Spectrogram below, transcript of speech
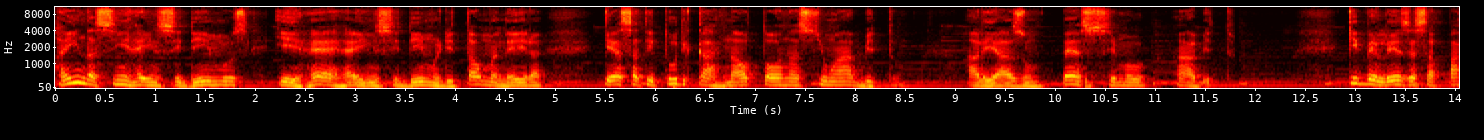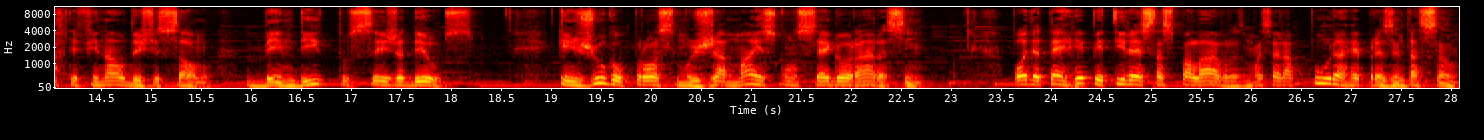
Ainda assim reincidimos e re-reincidimos de tal maneira que essa atitude carnal torna-se um hábito, aliás, um péssimo hábito. Que beleza essa parte final deste salmo. Bendito seja Deus. Quem julga o próximo jamais consegue orar assim. Pode até repetir essas palavras, mas será pura representação.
